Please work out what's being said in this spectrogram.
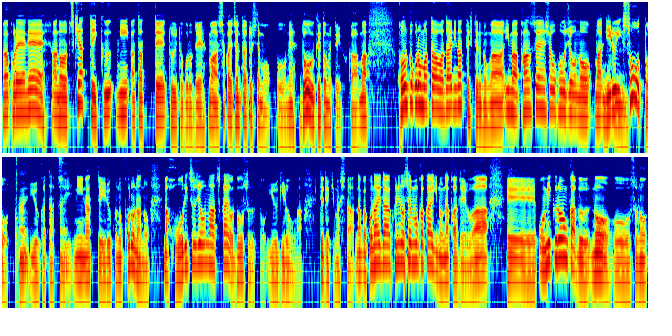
まあ、これねあの付き合っていくにあたってというところで、まあ、社会全体としてもこう、ね、どう受け止めていくか。まあこのところまた話題になってきているのが今、感染症法上の、まあ、2類相当という形になっているこのコロナの、まあ、法律上の扱いをどうするという議論が出てきました。なんかこの間、国の専門家会議の中では、えー、オミクロン株のその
